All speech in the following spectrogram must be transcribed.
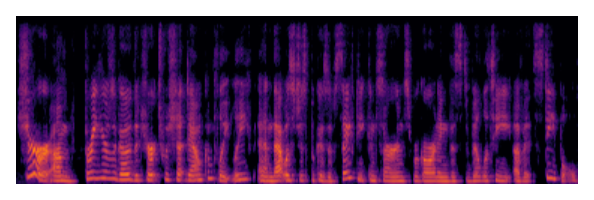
Sure. Um, three years ago, the church was shut down completely, and that was just because of safety concerns regarding the stability of its steeple.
